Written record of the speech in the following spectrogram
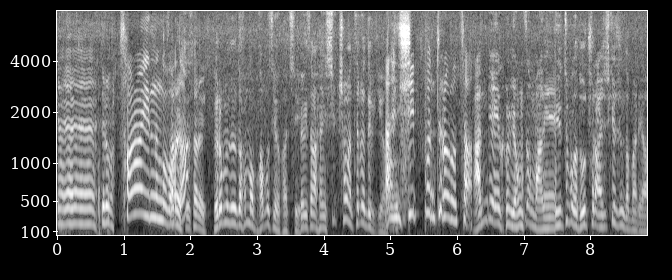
야야야야 들어가. 살아있는 거 살아있어 맞아? 살아있어. 여러분들도 한번 봐보세요 같이. 여기서 한 10초만 틀어드릴게요. 한 10분 틀어놓자. 안돼. 그럼 영상 망해. 유튜브가 노출 안 시켜준단 말이야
